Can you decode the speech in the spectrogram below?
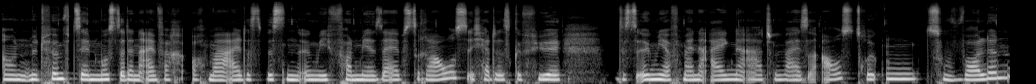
Und mit 15 musste dann einfach auch mal all das Wissen irgendwie von mir selbst raus. Ich hatte das Gefühl, das irgendwie auf meine eigene Art und Weise ausdrücken zu wollen.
